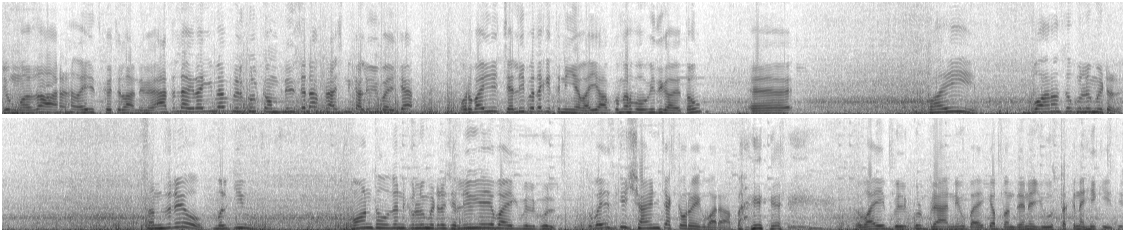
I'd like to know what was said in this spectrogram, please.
जो मज़ा आ रहा है भाई इसको चलाने में। ऐसा लग रहा है कि मैं बिल्कुल कंपनी से ना फ्रेश निकाली हुई बाइक है। और भाई, ये चली पता कितनी है भाई? आपको मैं वो भी दिखा देता हूँ। भाई 1200 किलोमीटर। समझ रहे हो? बल्कि वन थाउज़ेंड किलोमीटर चली हुई है ये बाइक बिल्कुल। तो भाई इसकी शाइन चेक करो एक बार आप। तो भाई बिल्कुल ब्रांड न्यू बाइक है बंदे ने यूज़ तक नहीं की थी।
